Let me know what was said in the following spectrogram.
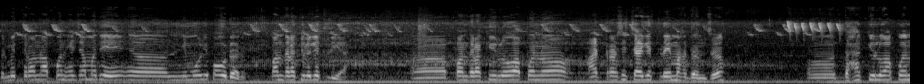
तर मित्रांनो आपण ह्याच्यामध्ये निमोळी पावडर पंधरा किलो घेतली आहे. पंधरा किलो आपण अठराशे चार घेतलं आहे महादनचं दहा किलो आपण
